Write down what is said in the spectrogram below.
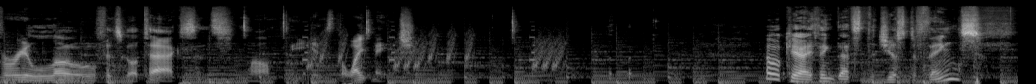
very low physical attack since, well, he is the white mage. Okay, I think that's the gist of things.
